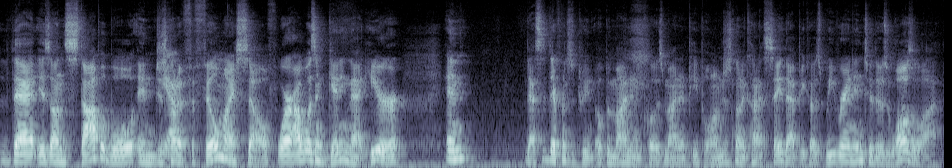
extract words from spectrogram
that is unstoppable and just Yeah. kind of fulfill myself where I wasn't getting that here. And that's the difference between open-minded and closed-minded people. And I'm just going to kind of say that because we ran into those walls a lot.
